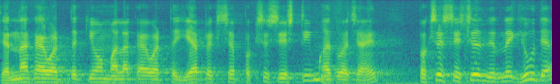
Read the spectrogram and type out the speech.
त्यांना काय वाटतं किंवा मला काय वाटतं यापेक्षा पक्षश्रेष्ठी महत्त्वाचे आहेत. पक्षश्रेष्ठीचा निर्णय घेऊ द्या.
